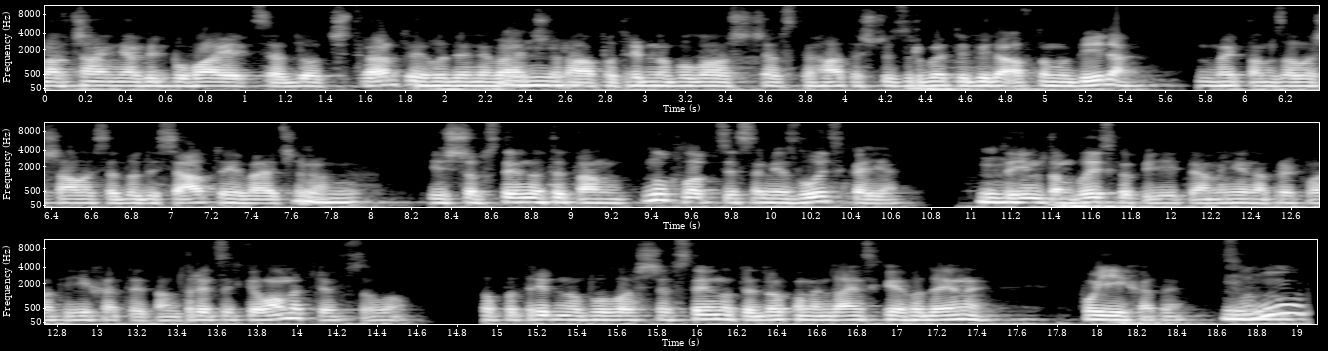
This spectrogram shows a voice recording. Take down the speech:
навчання відбувається до 4 години вечора, а потрібно було ще встигати щось зробити біля автомобіля. Ми там залишалися до 10 вечора. І щоб встигнути там, ну, хлопці самі з Луцька є, то їм там близько підійти, а мені, наприклад, їхати там 30 кілометрів в село, то потрібно було ще встигнути до комендантської години поїхати. Ну,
